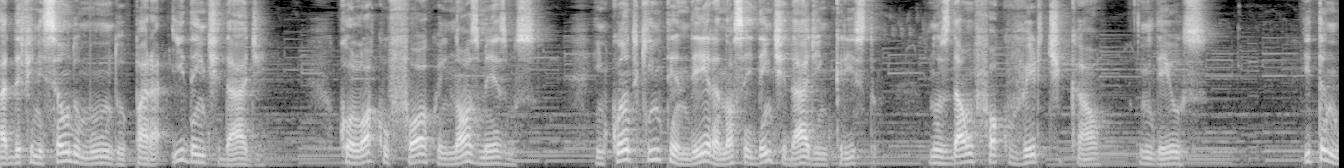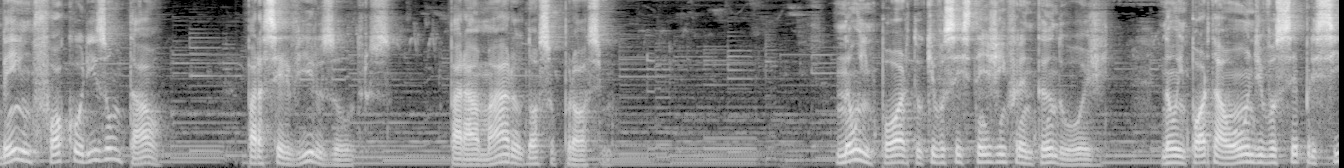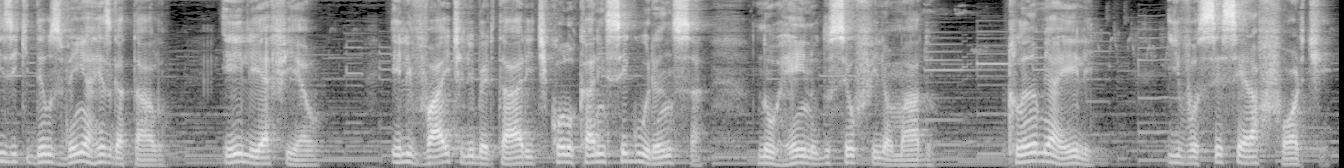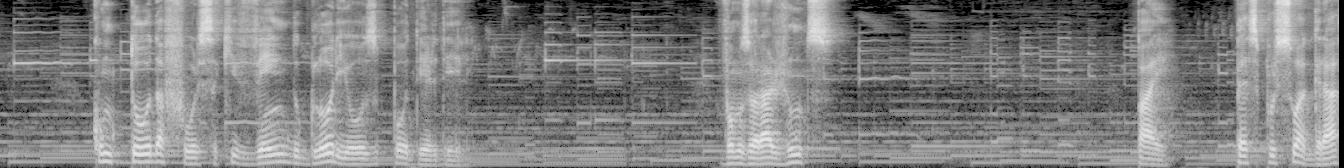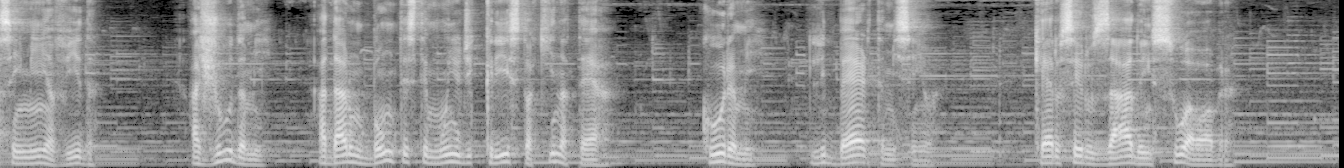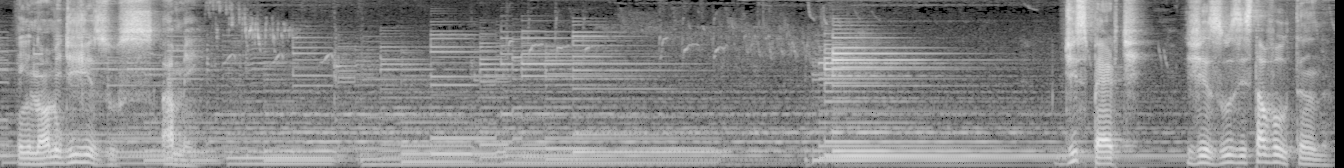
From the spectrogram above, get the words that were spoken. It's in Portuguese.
A definição do mundo para identidade coloca o foco em nós mesmos, enquanto que entender a nossa identidade em Cristo nos dá um foco vertical em Deus e também um foco horizontal para servir os outros, para amar o nosso próximo. Não importa o que você esteja enfrentando hoje, não importa aonde você precise que Deus venha resgatá-lo ele é fiel. Ele vai te libertar e te colocar em segurança no reino do seu Filho amado. Clame a Ele e você será forte, com toda a força que vem do glorioso poder dele. Vamos orar juntos? Pai, peço por Sua graça em minha vida. Ajuda-me a dar um bom testemunho de Cristo aqui na terra. Cura-me, liberta-me, Senhor. Quero ser usado em Sua obra. Em nome de Jesus. Amém. Desperte, Jesus está voltando.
